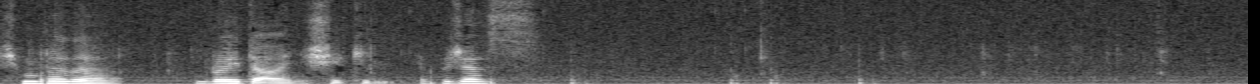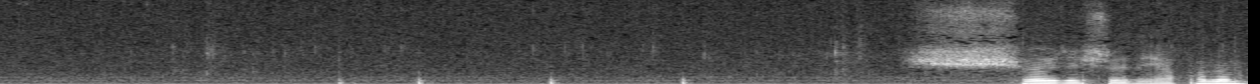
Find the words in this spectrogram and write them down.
Şimdi burada burayı da aynı şekil yapacağız. Şöyle şurada yapalım.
